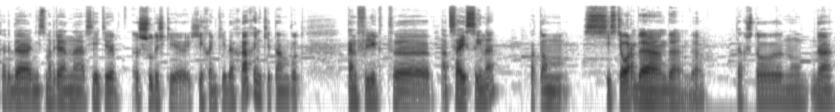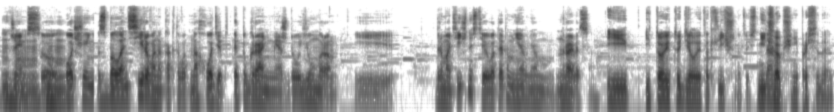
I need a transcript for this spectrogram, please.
когда, несмотря на все эти шуточки, хихоньки да хахоньки, там вот конфликт э, отца и сына, потом сестер. Да, да, да. Так что, ну, да, Мгм, Джеймс э, мгм. очень сбалансированно как-то вот находит эту грань между юмором и драматичностью. Вот это мне в нем нравится. И, и то, и то делает отлично, то есть ничего Да. вообще не проседает.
